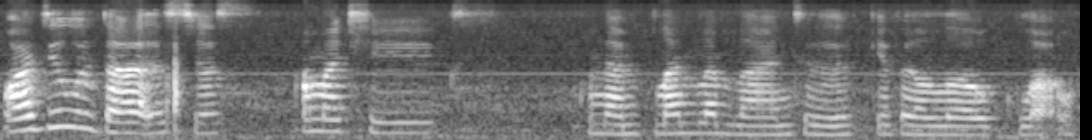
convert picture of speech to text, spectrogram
what I do with that is just on my cheeks and then blend blend blend to give it a little glow.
